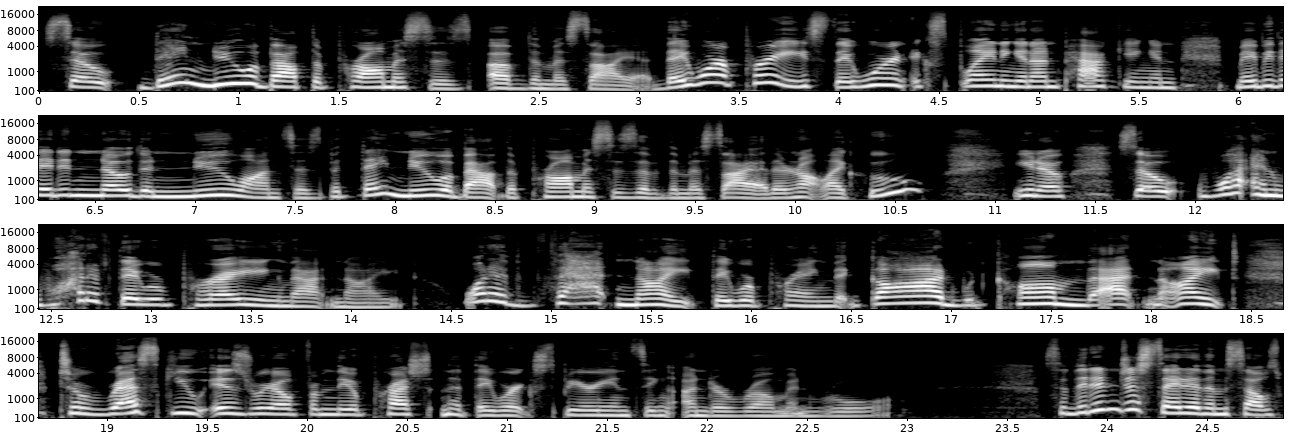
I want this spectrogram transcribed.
So they knew about the promises of the Messiah. They weren't priests, they weren't explaining and unpacking, and maybe they didn't know the nuances, but they knew about the promises of the Messiah. They're not like, who? You know, so what? And what if they were praying that night? What if that night they were praying that God would come that night to rescue Israel from the oppression that they were experiencing under Roman rule? So they didn't just say to themselves,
